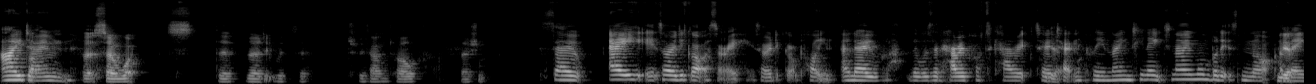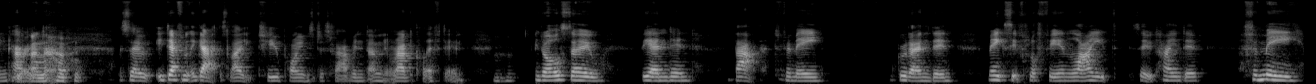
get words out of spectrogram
I don't. But so what's the verdict with the 2012 version? So A, it's already got sorry, it's already got a point. I know there was a Harry Potter character Yeah. technically in 1989 one, but it's not a Yeah, main yeah, character. I know. So it definitely gets like two points just for having Daniel Radcliffe in. Mhm. It also the ending that for me, good ending makes it fluffy and light. So it kind of for me,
